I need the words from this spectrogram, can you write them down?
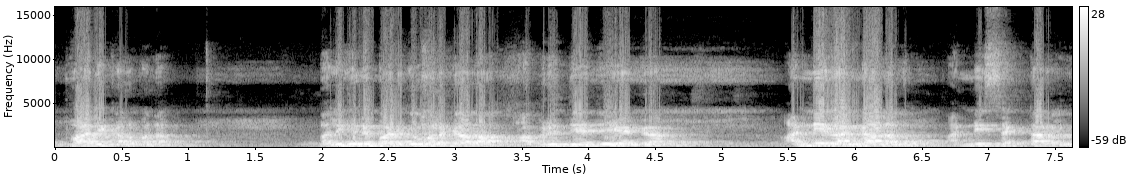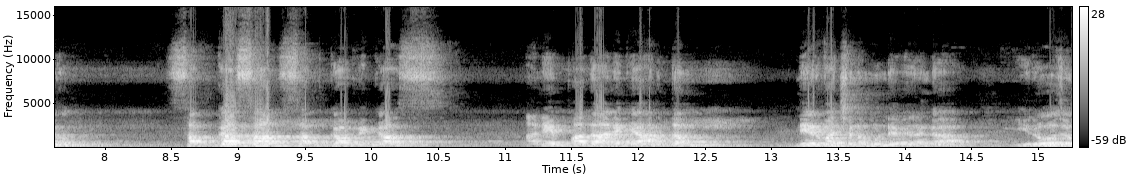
ఉపాధి కల్పన బలిగిన బడుగు వర్గాల అభివృద్ధి ధ్యేయంగా అన్ని రంగాలలో అన్ని సెక్టార్లలో సబ్కా సాత్ సబ్కా వికాస్ అనే పదానికి అర్థం నిర్వచనం ఉండే విధంగా ఈరోజు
